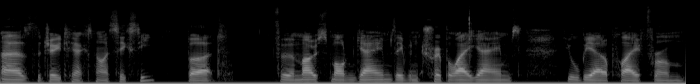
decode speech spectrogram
as the GTX 960, but for most modern games, even AAA games, you'll be able to play from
